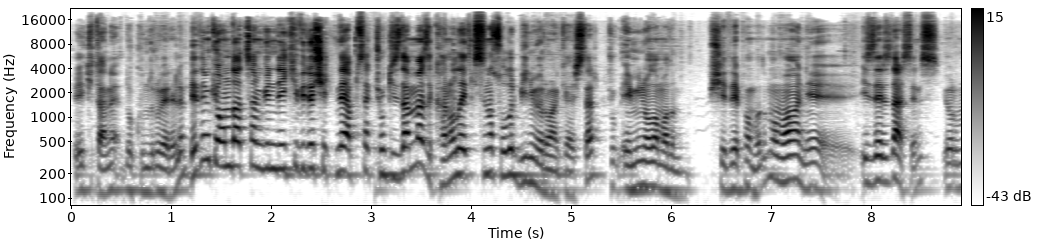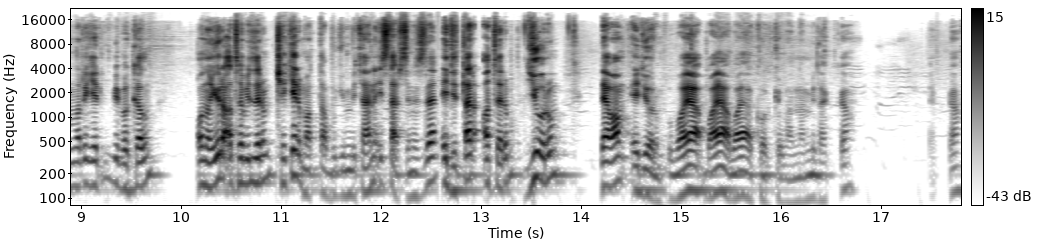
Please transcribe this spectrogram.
Şöyle iki tane dokunduru verelim. Dedim ki onu da atsam günde iki video şeklinde yapsak çok izlenmez de kanala etkisi nasıl olur bilmiyorum arkadaşlar. Çok emin olamadım. Bir şey de yapamadım ama hani izleriz derseniz yorumlara gelin bir bakalım. Ona göre atabilirim. Çekerim hatta bugün bir tane. İsterseniz de editler atarım diyorum. Devam ediyorum. Bu baya baya baya korkuyor benden. Bir dakika. Bir dakika.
